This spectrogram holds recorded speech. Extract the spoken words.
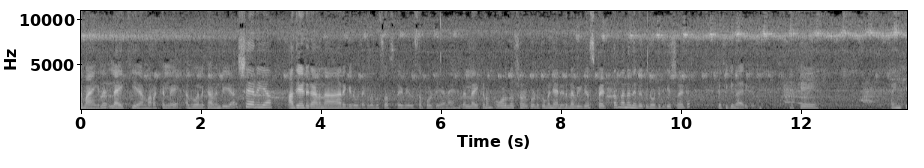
ഇഷ്ടമായെങ്കിൽ ലൈക്ക് ചെയ്യുക മറക്കല്ലേ. അതുപോലെ കമന്റ് ചെയ്യുക ഷെയർ ചെയ്യുക. ആദ്യമായിട്ട് കാണുന്ന ആരെങ്കിലും ഉണ്ടെങ്കിൽ ഒന്ന് സബ്സ്ക്രൈബ് ചെയ്ത് സപ്പോർട്ട് ചെയ്യണേ. ബെല്ലൈക്കണം ഓൾ ദിവസം കൊടുക്കുമ്പോൾ ഞാൻ ഇടുന്ന വീഡിയോസ് പെട്ടെന്ന് തന്നെ നിങ്ങൾക്ക് നോട്ടിഫിക്കേഷനായിട്ട് ലഭിക്കുന്നതായിരിക്കും. ഓക്കെ താങ്ക്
